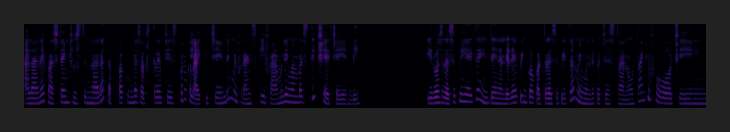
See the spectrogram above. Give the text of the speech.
అలానే ఫస్ట్ టైం చూస్తున్నారా తప్పకుండా సబ్స్క్రైబ్ చేసుకుని ఒక లైక్ ఇచ్చేయండి. మీ ఫ్రెండ్స్కి ఫ్యామిలీ మెంబర్స్కి షేర్ చేయండి. ఈరోజు రెసిపీ అయితే ఇంతేనండి. రేపు ఇంకో కొత్త రెసిపీతో మీ ముందుకు వచ్చేస్తాను. Thank you for watching.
